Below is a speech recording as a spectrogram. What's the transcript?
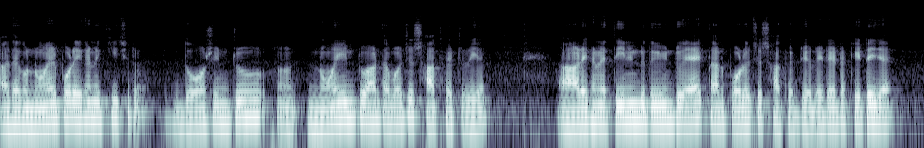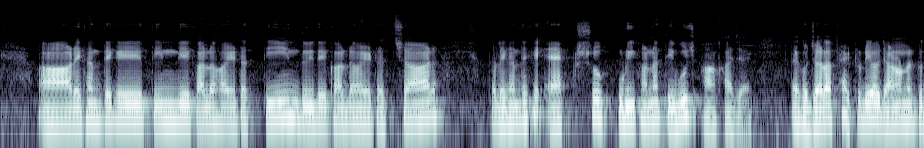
আর দেখো নয়ের পরে এখানে কী ছিল? দশ ইন্টু নয় ইন্টু আট, তারপর হচ্ছে সাত ফ্যাক্টোরিয়াল আর এখানে তিন ইন্টু দুই ইন্টু এক, তারপরে হচ্ছে সাত ফ্যাক্টোরিয়াল এটা এটা কেটে যায়। আর এখান থেকে তিন দিয়ে কালো হয় এটা তিন, দুই দিয়ে কালো হয় এটা চার। তাহলে এখান থেকে একশো কুড়িখানা ত্রিভুজ আঁকা যায়। দেখো, যারা ফ্যাক্টোরিয়াল জানো না, একটু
